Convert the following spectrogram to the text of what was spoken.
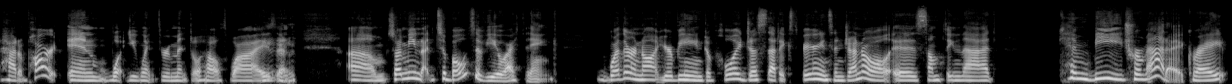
had a part in what you went through mental health wise. Yeah. And um, so, I mean, to both of you, I think whether or not you're being deployed, just that experience in general is something that can be traumatic, right?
